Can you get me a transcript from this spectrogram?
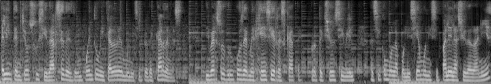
Él intentó suicidarse desde un puente ubicado en el municipio de Cárdenas. Diversos grupos de emergencia y rescate, protección civil, así como la policía municipal y la ciudadanía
